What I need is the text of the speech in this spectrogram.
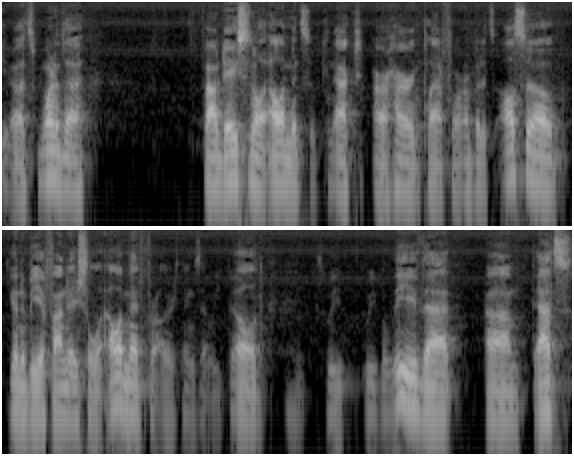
you know it's one of the foundational elements of CNECT, our hiring platform, but it's also going to be a foundational element for other things that we build. So we we believe that um, that's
